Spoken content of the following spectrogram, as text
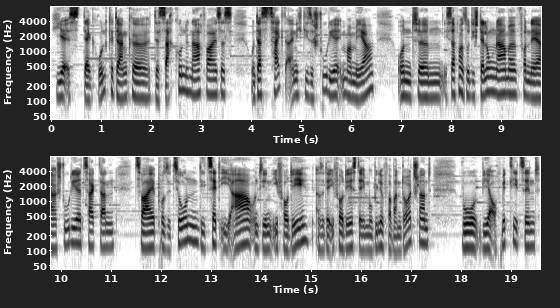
hier ist der Grundgedanke des Sachkundenachweises und das zeigt eigentlich diese Studie immer mehr. Und ähm, ich sag mal so, die Stellungnahme von der Studie zeigt dann zwei Positionen, die ZIA und den IVD. Also der IVD ist der Immobilienverband Deutschland, wo wir auch Mitglied sind.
